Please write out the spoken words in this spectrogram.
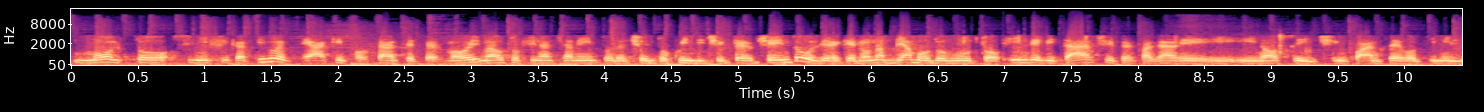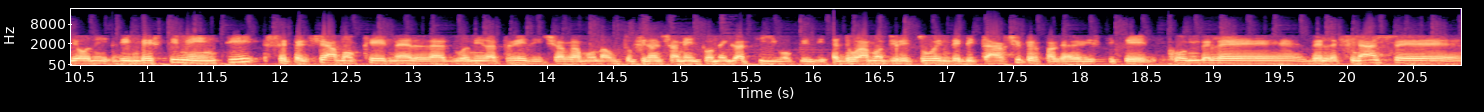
molto significativo e anche importante per noi. Un autofinanziamento del 115% vuol dire che non abbiamo dovuto indebitarci per pagare i, i nostri 50 rotti milioni di investimenti. Se pensiamo che nel 2013 avevamo un autofinanziamento negativo, quindi dovevamo addirittura indebitarci per pagare gli stipendi. Con delle, delle finanze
